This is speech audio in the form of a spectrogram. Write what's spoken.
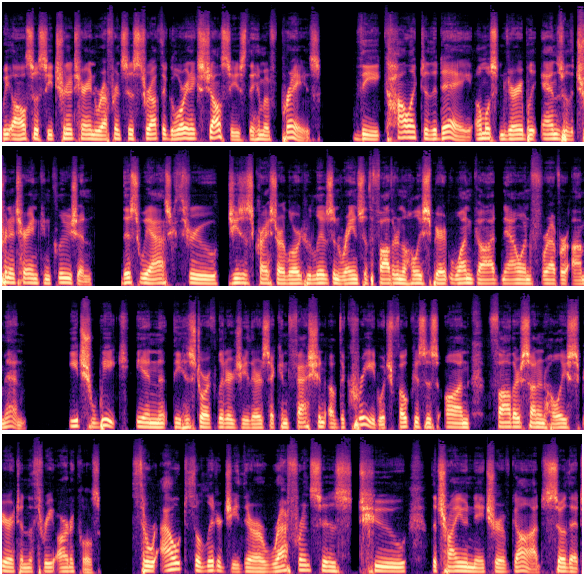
We also see Trinitarian references throughout the Gloria in Excelsis, the hymn of praise. The collect of the day almost invariably ends with a Trinitarian conclusion. This we ask through Jesus Christ our Lord, who lives and reigns with the Father and the Holy Spirit, one God, now and forever. Amen. Each week in the historic liturgy, there's a confession of the Creed, which focuses on Father, Son, and Holy Spirit in the three articles throughout the liturgy there are references to the triune nature of god so that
